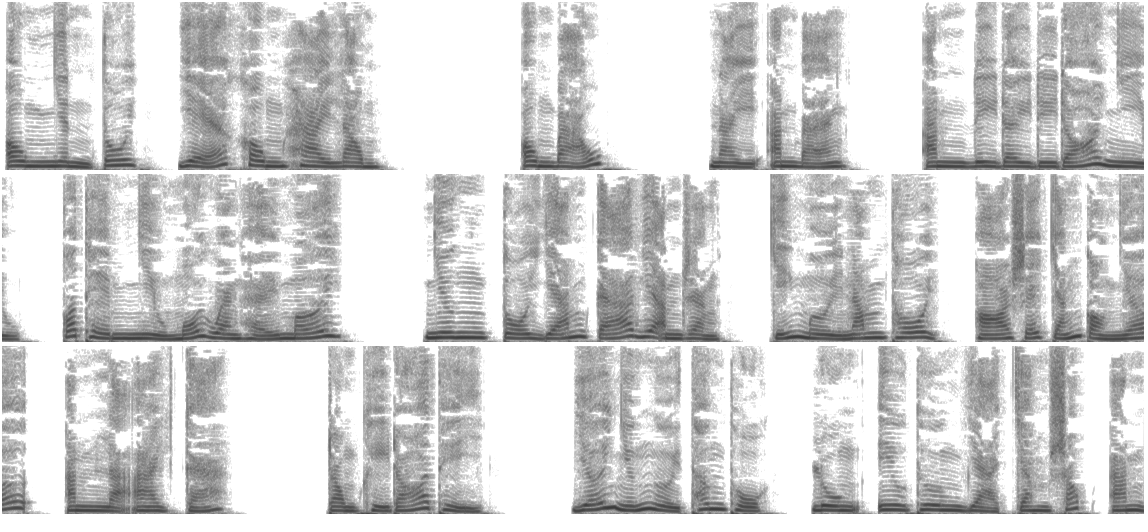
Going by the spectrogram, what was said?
Ông nhìn tôi, vẻ không hài lòng. Ông bảo, Này anh bạn, anh đi đây đi đó nhiều, có thêm nhiều mối quan hệ mới. Nhưng tôi dám cá với anh rằng, chỉ 10 năm thôi, họ sẽ chẳng còn nhớ anh là ai cả. Trong khi đó thì, với những người thân thuộc luôn yêu thương và chăm sóc anh,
